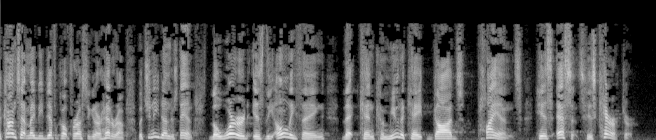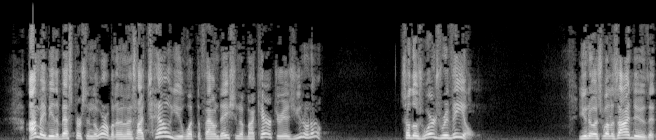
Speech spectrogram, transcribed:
The concept may be difficult for us to get our head around, but you need to understand the Word is the only thing that can communicate God's plans, His essence, His character. I may be the best person in the world, but unless I tell you what the foundation of my character is, you don't know. So those words reveal. You know as well as I do that,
